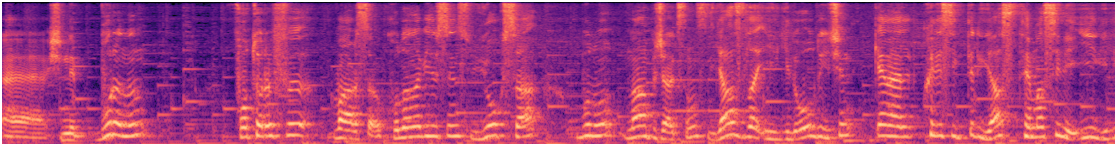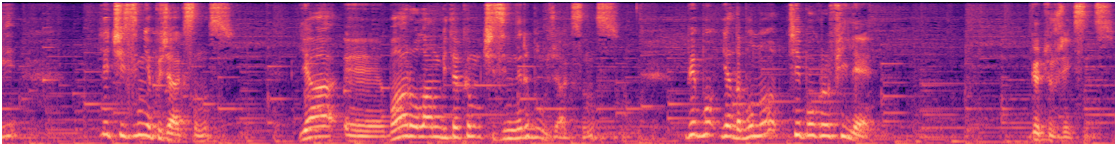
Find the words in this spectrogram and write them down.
Ee, şimdi buranın fotoğrafı varsa kullanabilirsiniz. Yoksa bunu ne yapacaksınız? Yazla ilgili olduğu için genel klasiktir yaz teması ile ilgili ya çizim yapacaksınız ya e, var olan bir takım çizimleri bulacaksınız ve bu ya da bunu tipografiyle götüreceksiniz.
